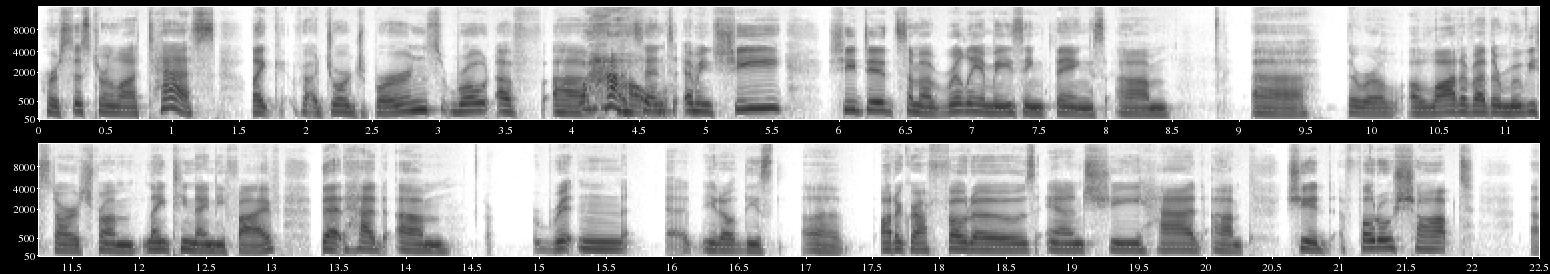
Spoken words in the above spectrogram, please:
her sister-in-law Tess, like uh, George Burns wrote of. Uh, Wow. a sense- I mean, she she did some uh, really amazing things. Um, uh, there were a, a lot of other movie stars from 1995 that had um, written, uh, you know, these uh, autographed photos, and she had um, she had photoshopped. Uh,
